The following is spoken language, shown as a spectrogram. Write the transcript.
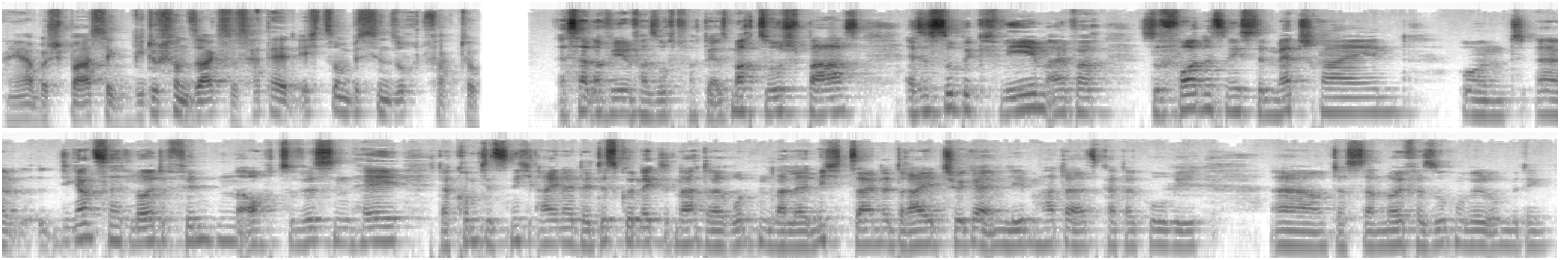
Naja, aber spaßig. Wie du schon sagst, es hat halt echt so ein bisschen Suchtfaktor. Es hat auf jeden Fall Suchtfaktor. Es macht so Spaß. Es ist so bequem, einfach sofort ins nächste Match rein und äh, die ganze Zeit Leute finden, auch zu wissen, hey, da kommt jetzt nicht einer, der disconnected nach drei Runden, weil er nicht seine drei Trigger im Leben hatte als Katakuri äh, und das dann neu versuchen will unbedingt.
